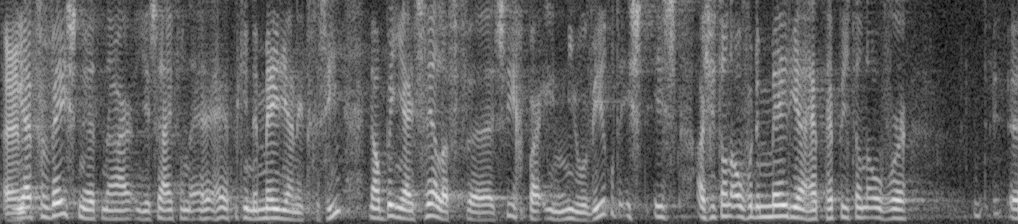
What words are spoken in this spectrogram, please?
en, jij verwees net naar, je zei van, heb ik in de media niet gezien. Nou ben jij zelf uh, zichtbaar in Nieuwe Wereld. Is, is, als je het dan over de media hebt, heb je het dan over uh,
